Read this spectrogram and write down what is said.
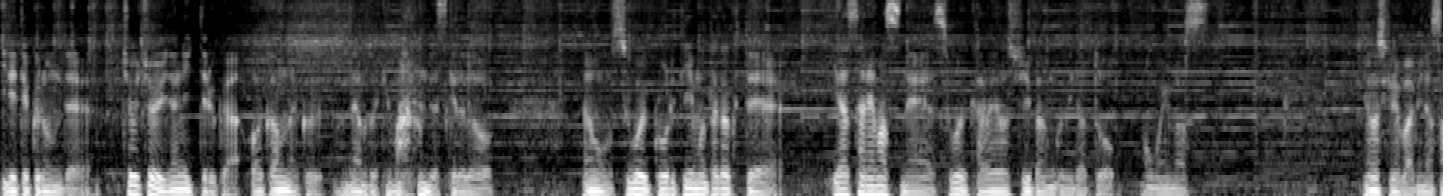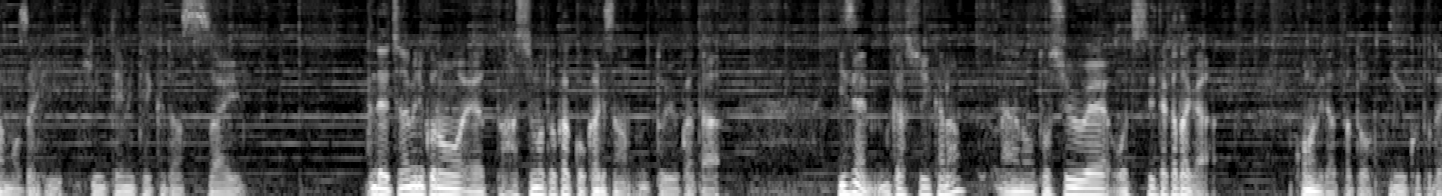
入れてくるんでちょいちょい何言ってるか分かんなくなる時もあるんですけれどでもすごいクオリティも高くて癒されますね。すごい可愛らしい番組だと思います。よろしければ皆さんもぜひ聞いてみてください。でちなみにこの、えっと、橋本かっこかりさんという方以前昔かなあの年上落ち着いた方が好みだったということで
